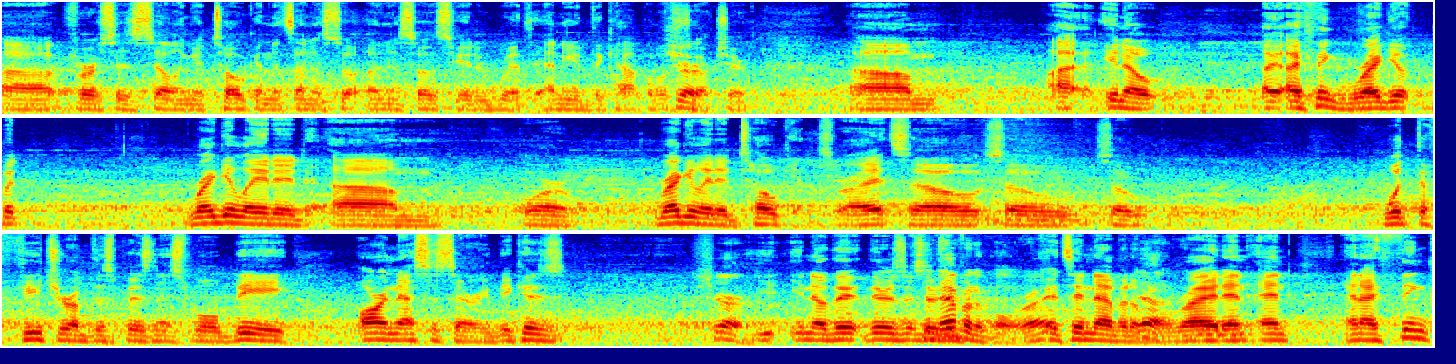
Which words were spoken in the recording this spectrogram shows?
uh, versus selling a token that's unasso- unassociated with any of the capital sure. structure. Um, I, you know, I, I think regu- but regulated um, or regulated tokens, right? So, so, so, what the future of this business will be are necessary because Sure. you, you know, there, there's It's there's inevitable, right? It's inevitable, Yeah. right? And and and I think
